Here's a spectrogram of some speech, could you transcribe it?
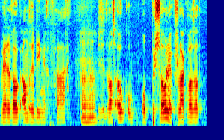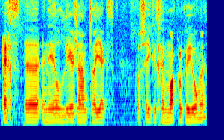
werden er ook andere dingen gevraagd. Uh -huh. Dus het was ook op, op persoonlijk vlak was dat echt uh, een heel leerzaam traject. Ik was zeker geen makkelijke jongen,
